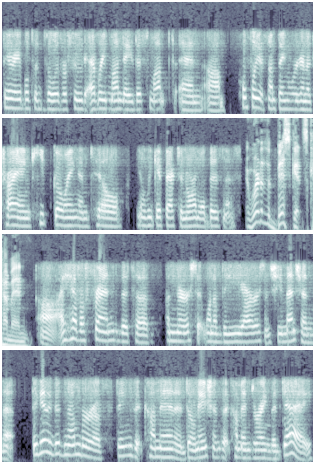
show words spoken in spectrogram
they're able to deliver food every Monday this month, and um, hopefully it's something we're going to try and keep going until you know we get back to normal business. and where do the biscuits come in? Uh, I have a friend that's a, a nurse at one of the ERs, and she mentioned that they get a good number of things that come in and donations that come in during the day,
